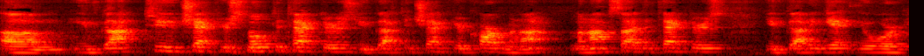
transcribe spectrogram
Um, you've got to check your smoke detectors, you've got to check your carbon monoxide detectors, you've got to get your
